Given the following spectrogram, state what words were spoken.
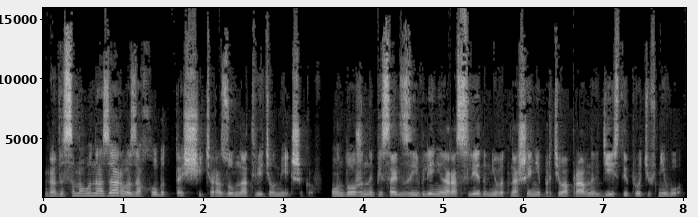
«Надо самого Назарова за хобот тащить», – разумно ответил Меньшиков. «Он должен написать заявление на расследование в отношении противоправных действий против него.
